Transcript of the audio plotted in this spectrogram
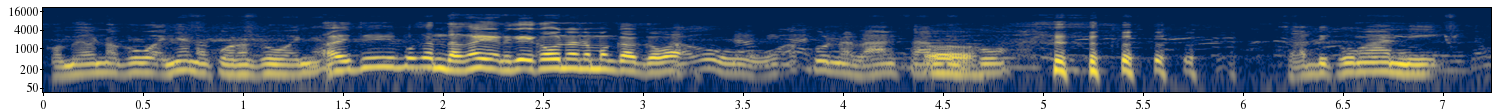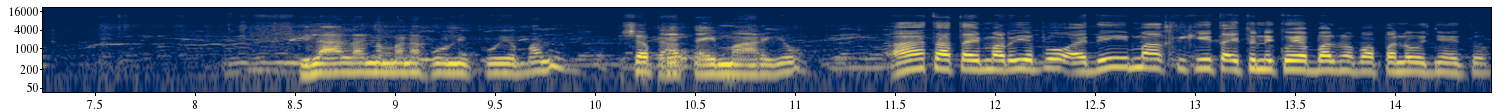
Kung may nagawa niya, ako nagawa niya. Ay, di maganda ngayon. Ikaw na naman gagawa. Oo, ako na lang, sabi ko. Sabi ko nga ni, kilala naman ako ni Kuya Bal. Siya po. Tatay Mario. Ah, Tatay Mario po. Ay, di makikita ito ni Kuya Bal, mapapanood niya ito.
